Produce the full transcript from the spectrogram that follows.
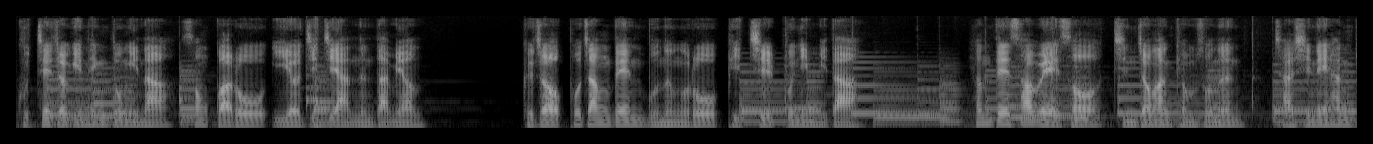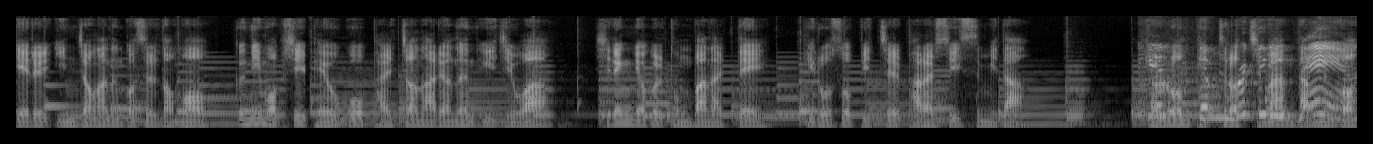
구체적인 행동이나 성과로 이어지지 않는다면 그저 포장된 무능으로 비칠 뿐입니다. 현대 사회에서 진정한 겸손은 자신의 한계를 인정하는 것을 넘어 끊임없이 배우고 발전하려는 의지와 실행력을 동반할 때 비로소 빛을 발할 수 있습니다. 결론 비틀었지만 남는 것.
